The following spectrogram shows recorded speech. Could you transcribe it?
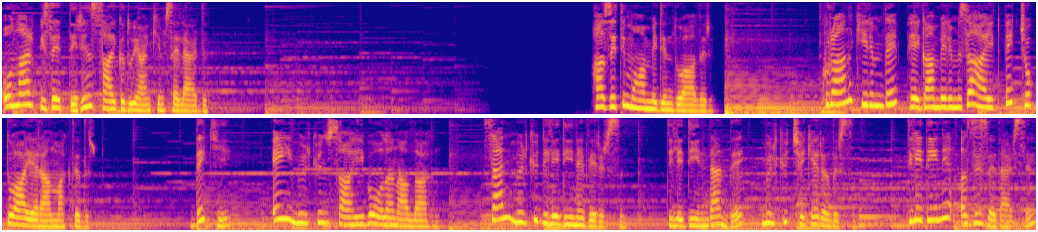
Onlar bize derin saygı duyan kimselerdi. Hz. Muhammed'in duaları Kur'an-ı Kerim'de peygamberimize ait pek çok dua yer almaktadır. De ki, ey mülkün sahibi olan Allah'ım, sen mülkü dilediğine verirsin. Dilediğinden de mülkü çeker alırsın. Dilediğini aziz edersin,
